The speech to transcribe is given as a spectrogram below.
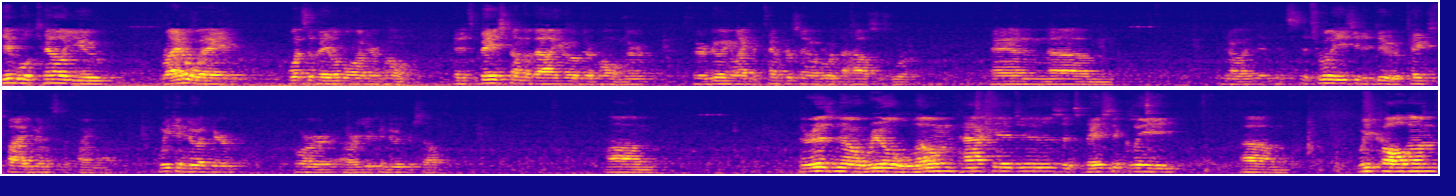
It will tell you right away what's available on your home. And it's based on the value of their home. They're, they're doing like a 10% over what the house is worth. And, um, you know, it, it's, it's really easy to do. It takes five minutes to find out. We can do it here, or, or you can do it yourself. Um, there is no real loan packages. It's basically, um, we call them,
